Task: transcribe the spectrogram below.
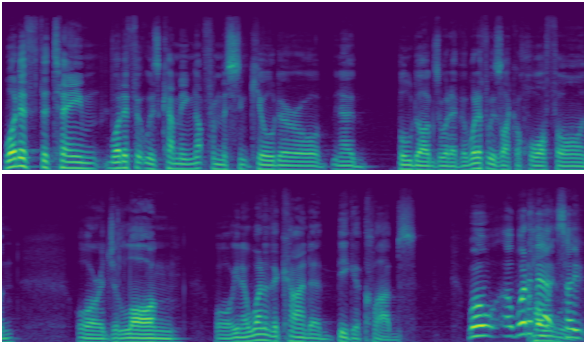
What if the team? What if it was coming not from a St Kilda or you know Bulldogs or whatever? What if it was like a Hawthorn or a Geelong or you know one of the kind of bigger clubs? Well, uh, what about so?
